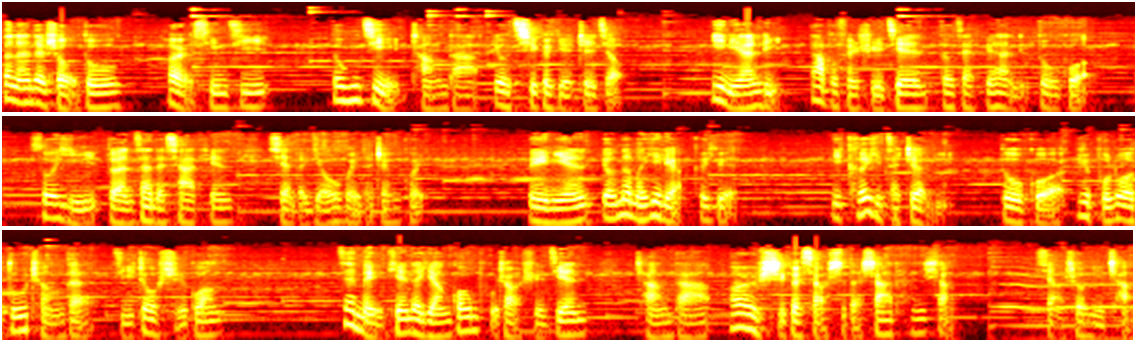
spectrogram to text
芬兰的首都赫尔辛基。冬季长达六七个月之久，一年里大部分时间都在黑暗里度过，所以短暂的夏天显得尤为的珍贵。每年有那么一两个月，你可以在这里度过日不落都城的极昼时光，在每天的阳光普照时间长达二十个小时的沙滩上，享受一场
